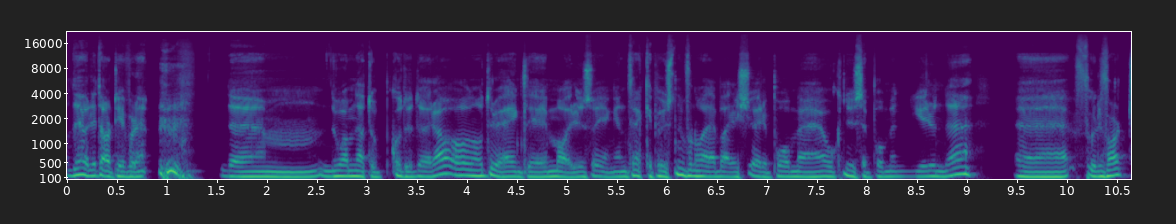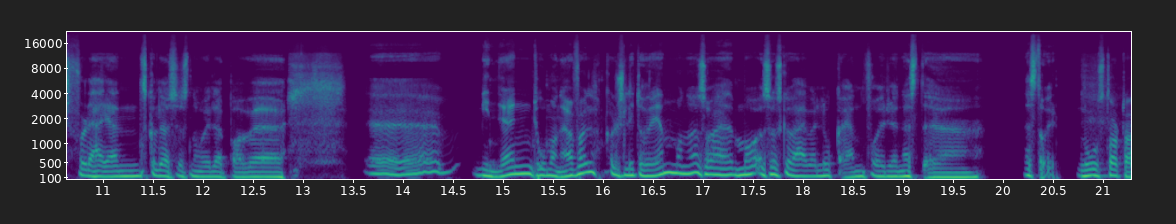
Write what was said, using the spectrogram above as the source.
Og det er jo litt artig, for det. det mm, nå har vi nettopp gått ut døra, og nå tror jeg egentlig Marius og gjengen trekker pusten, for nå er det bare å kjøre på med å knuse på med en ny runde. Uh, full fart, for det her igjen skal løses nå i løpet av eh, mindre enn to måneder, i hvert fall. Kanskje litt over én måned, så, må, så skal jeg vel lukke igjen for neste, neste år. Nå starta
